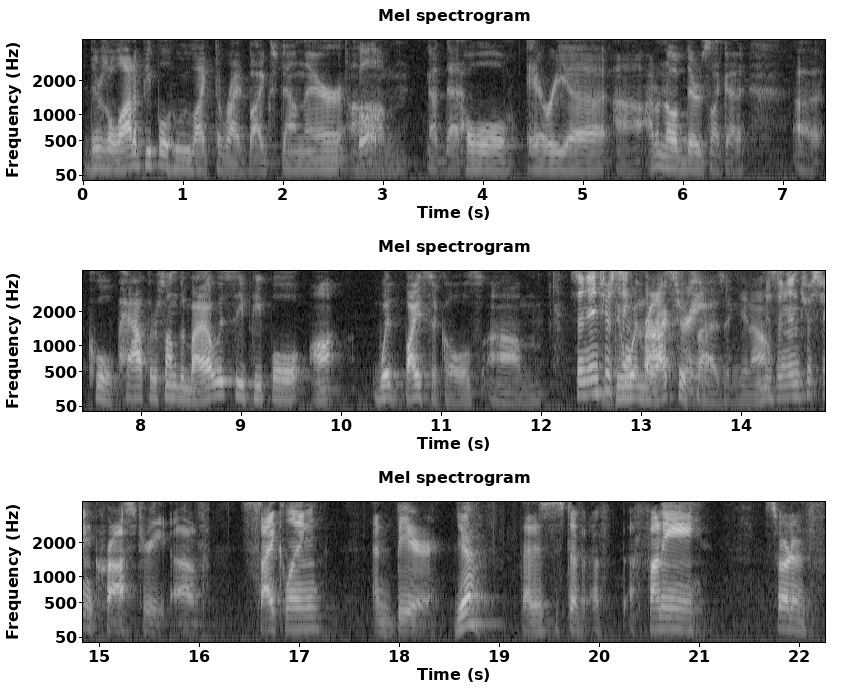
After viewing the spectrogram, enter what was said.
There's a lot of people who like to ride bikes down there. Cool. Um, that, that whole area. Uh, I don't know if there's like a, a cool path or something, but I always see people on, with bicycles um, It's an interesting doing their cross street. exercising. You know? There's an interesting cross street of cycling and beer. yeah. That is just a, a, a funny sort of,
